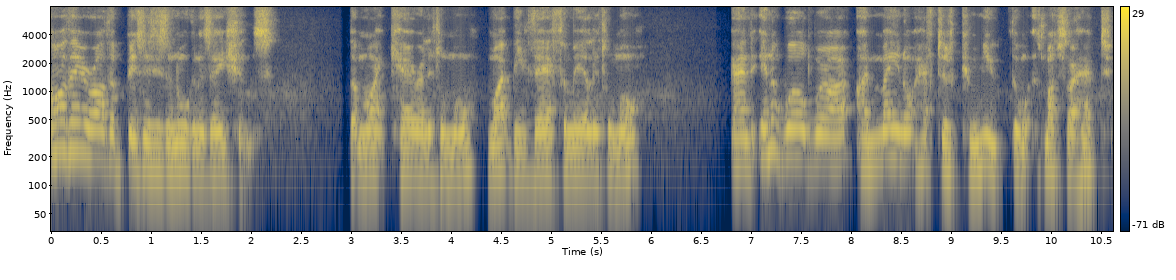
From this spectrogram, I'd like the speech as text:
are there other businesses and organizations that might care a little more, might be there for me a little more? And in a world where I, I may not have to commute the, as much as I had to,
